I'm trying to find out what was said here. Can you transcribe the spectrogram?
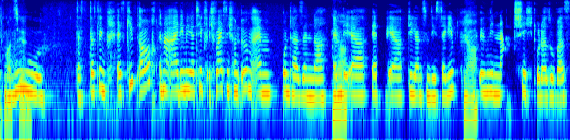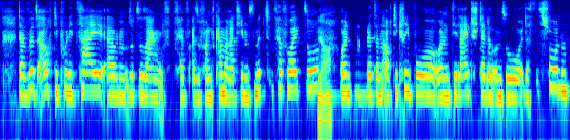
ich mal erzählen. Uh, das, das klingt. Es gibt auch in der ARD-Mediathek, ich weiß nicht, von irgendeinem Untersender, Ja. MDR, NDR, die ganzen, die es da gibt, Ja. irgendwie Nachtschicht oder sowas. Da wird auch die Polizei ähm, sozusagen, also von Kamerateams mitverfolgt so. Ja. Und wird dann auch die Kripo und die Leitstelle und so. Das ist schon.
